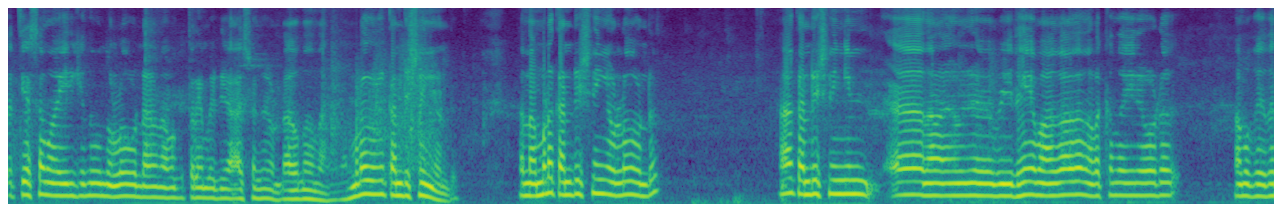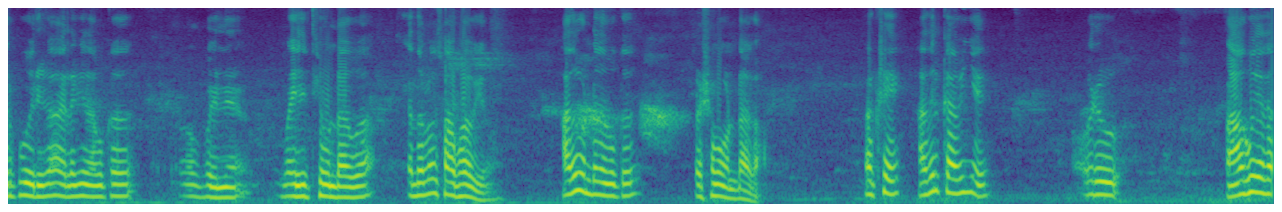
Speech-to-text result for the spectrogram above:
വ്യത്യസ്തമായിരിക്കുന്നു എന്നുള്ളത് കൊണ്ടാണ് നമുക്ക് ഇത്രയും വലിയ ആശങ്ക ഉണ്ടാകുന്നതെന്നാണ്. നമ്മുടെ ഒരു കണ്ടീഷനിങ് ഉണ്ട്. നമ്മുടെ കണ്ടീഷനിങ് ഉള്ളതുകൊണ്ട് ആ കണ്ടീഷനിങ്ങിൽ വിധേയമാകാതെ നടക്കുന്നതിനോട് നമുക്ക് എതിർപ്പ് വരിക അല്ലെങ്കിൽ നമുക്ക് പിന്നെ വൈരുദ്ധ്യം ഉണ്ടാവുക എന്നുള്ളത് സ്വാഭാവികമാണ്. അതുകൊണ്ട് നമുക്ക് വിഷമം ഉണ്ടാകാം. പക്ഷേ അതിൽ കവിഞ്ഞ് ഒരു ആകുലത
